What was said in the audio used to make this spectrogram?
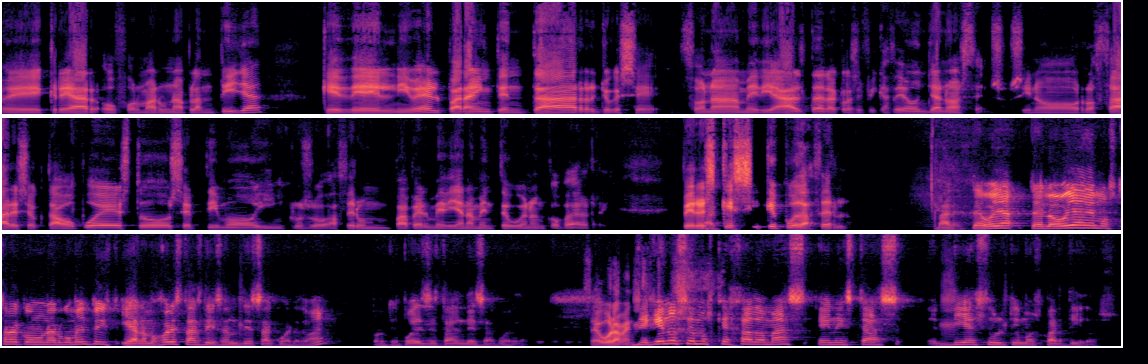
eh, crear o formar una plantilla que dé el nivel para intentar, yo qué sé, zona media alta de la clasificación, ya no ascenso, sino rozar ese octavo puesto, séptimo e incluso hacer un papel medianamente bueno en Copa del Rey. Pero es que sí que puede hacerlo. Vale, te, voy a, te lo voy a demostrar con un argumento y, y a lo mejor estás en desacuerdo, ¿eh? Porque puedes estar en desacuerdo. Seguramente. ¿De qué nos hemos quejado más en estos 10 últimos partidos?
